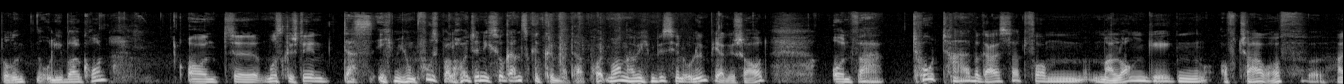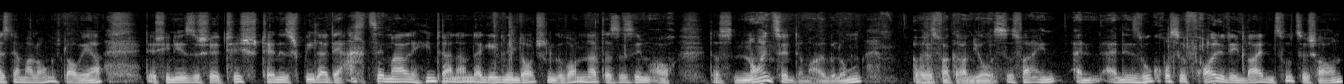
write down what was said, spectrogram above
berühmten Uli-Balkon und äh, muss gestehen, dass ich mich um Fußball heute nicht so ganz gekümmert habe. Heute Morgen habe ich ein bisschen Olympia geschaut und war total begeistert vom Malong gegen Ovtcharov, heißt der Malong, ich glaube ja, der chinesische Tischtennisspieler, der 18 Mal hintereinander gegen den Deutschen gewonnen hat. Das ist ihm auch das 19. Mal gelungen. Aber das war grandios. Das war ein, ein, eine so große Freude, den beiden zuzuschauen.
